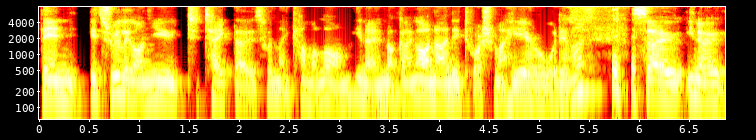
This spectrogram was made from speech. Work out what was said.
then it's really on you to take those when they come along, you know, not mm-hmm. going, oh, no, I need to wash my hair or whatever. so, you know,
